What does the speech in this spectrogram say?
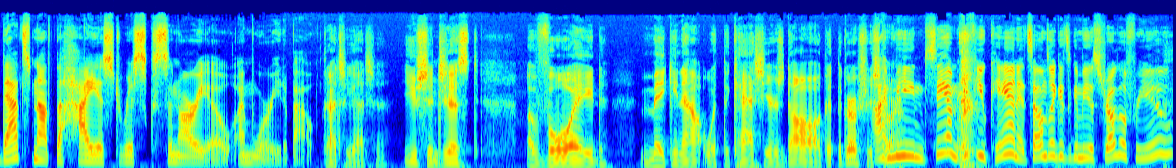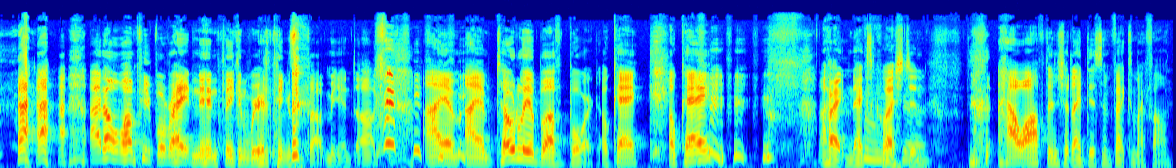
that's not the highest risk scenario I'm worried about. Gotcha, gotcha. You should just avoid making out with the cashier's dog at the grocery store. I mean, Sam, if you can, it sounds like it's going to be a struggle for you. I don't want people writing in thinking weird things about me and dogs. I am I am totally above board, okay? Okay? All right, next oh question. How often should I disinfect my phone?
